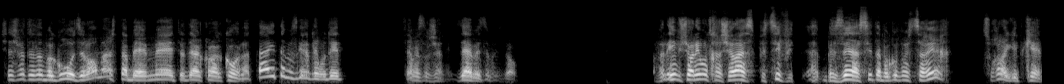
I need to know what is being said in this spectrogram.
שיש לך תעודת בגרות, זה לא אומר שאתה באמת יודע כל הכל, אתה היית במסגרת לימודית 12 שנים, זה בעצם הסדום. אבל אם שואלים אותך שאלה ספציפית, בזה עשית בגרות כמו שצריך, אסור לך להגיד כן.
